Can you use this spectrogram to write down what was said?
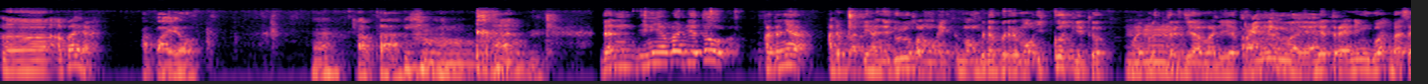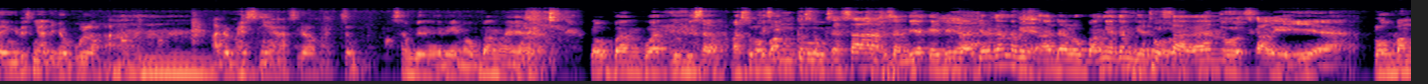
Eh, apa ya? Apa yo? Hah? Apa? Hah? Dan ini apa dia tuh katanya ada pelatihannya dulu kalau mau emang bener-bener mau ikut gitu, mau ikut Hmm. kerja sama dia. Training lah ya. Dia training buat bahasa Inggrisnya tiga bulan. Hmm, Ada mesnya segala macem. sambil ngedein lobang lah ya. Lobang buat lu bisa masuk Lobang ke situ. kesuksesan. Kesuksesan dia kayak dia Iya. belajar kan harus Kayak- ada lobangnya kan biar Betul, bisa kan. Betul sekali. Iya. Lobang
